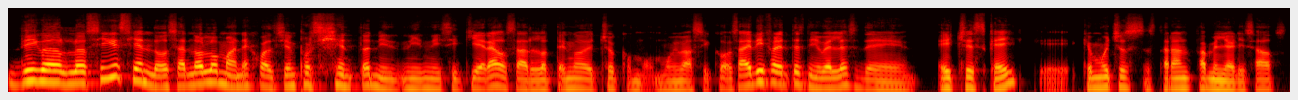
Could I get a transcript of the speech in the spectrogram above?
Digo, lo sigue siendo, o sea, no lo manejo al 100% ni, ni, ni siquiera, o sea, lo tengo de hecho como muy básico. O sea, hay diferentes niveles de HSK que, que muchos estarán familiarizados.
